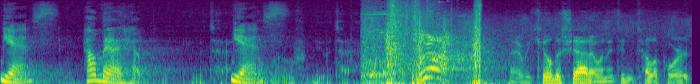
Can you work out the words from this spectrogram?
Yes. How may I help? You attack. Yes. Don't move. You attack. Alright, we killed a shadow and it didn't teleport.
